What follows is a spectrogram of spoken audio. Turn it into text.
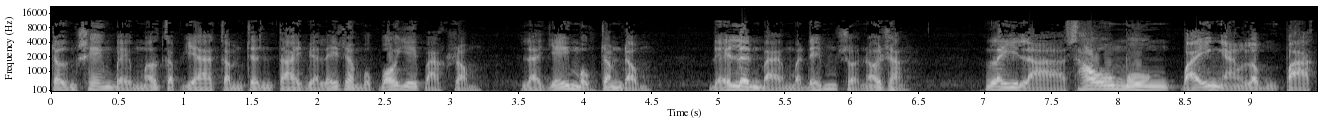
Trần sen bèn mở cặp da cầm trên tay và lấy ra một bó giấy bạc rồng là giấy một trăm đồng, để lên bàn mà đếm rồi nói rằng đây là sáu muôn bảy ngàn lồng bạc.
